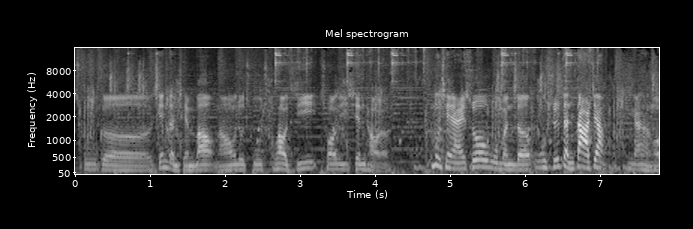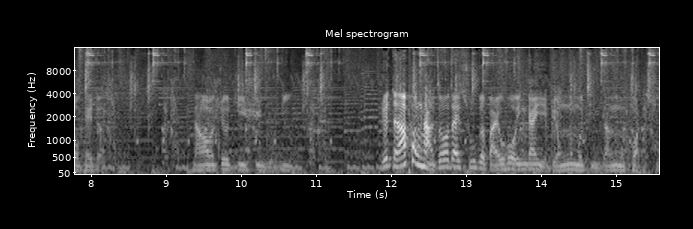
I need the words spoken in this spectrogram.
出个先等钱包，然后就出出号机，出号机先好了。目前来说，我们的五十等大将应该很 OK 的，然后就继续努力。我觉得等他碰塔之后再出个白货，应该也不用那么紧张，那么快速。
